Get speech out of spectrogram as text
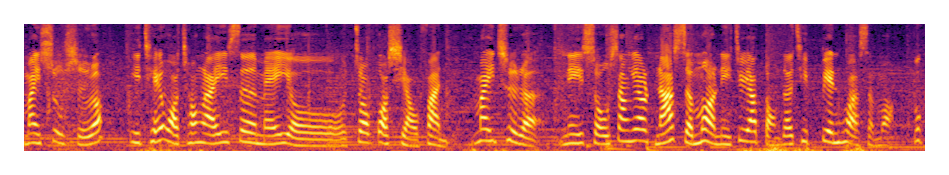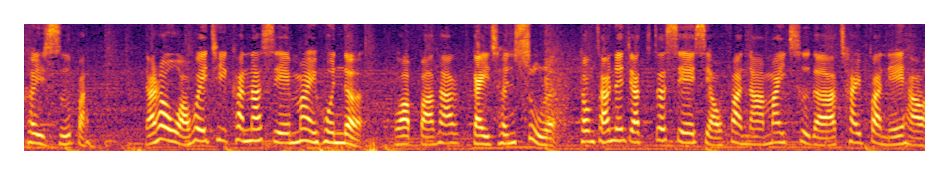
卖素食咯。以前我从来是没有做过小贩，卖吃的，你手上要拿什么，你就要懂得去变化什么，不可以死板。然后我会去看那些卖荤的，我把它改成素了。通常人家这些小贩啊、卖吃的啊、菜贩也好、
